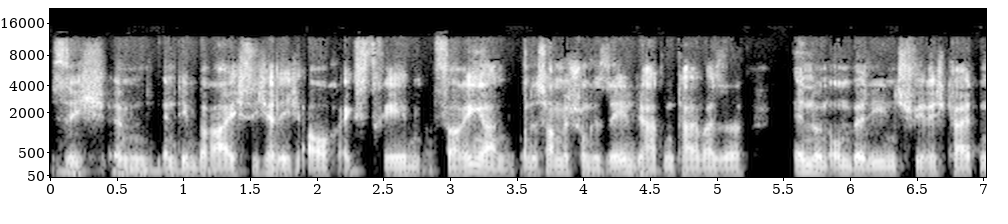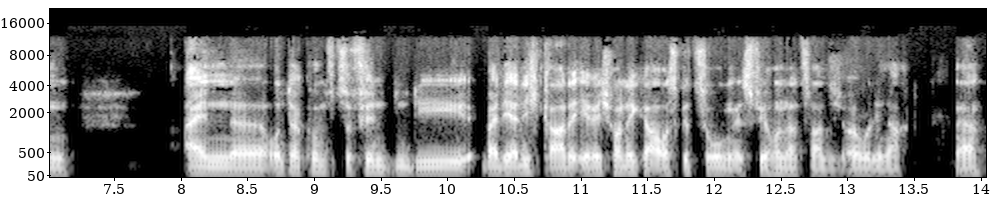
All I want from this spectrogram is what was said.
sich in, in dem Bereich sicherlich auch extrem verringern. Und das haben wir schon gesehen. Wir hatten teilweise in und um Berlin Schwierigkeiten, eine Unterkunft zu finden, die, bei der nicht gerade Erich Honecker ausgezogen ist für 120 Euro die Nacht. Ja,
